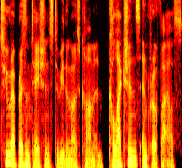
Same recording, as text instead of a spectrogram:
two representations to be the most common, collections and profiles.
